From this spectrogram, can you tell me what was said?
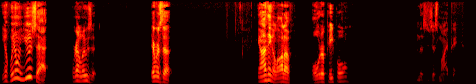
You know, if we don't use that, we're going to lose it. There was a, you know, I think a lot of older people, and this is just my opinion,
